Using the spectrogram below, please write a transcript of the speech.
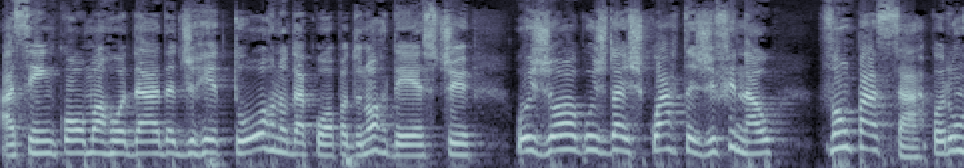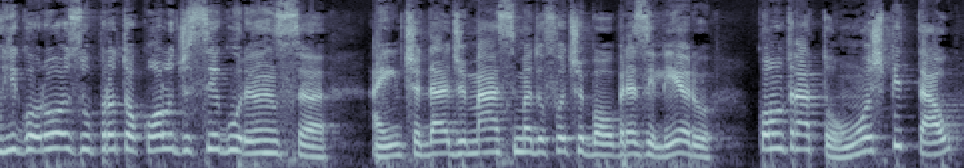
Assim como a rodada de retorno da Copa do Nordeste, os jogos das quartas de final vão passar por um rigoroso protocolo de segurança. A entidade máxima do futebol brasileiro contratou um hospital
